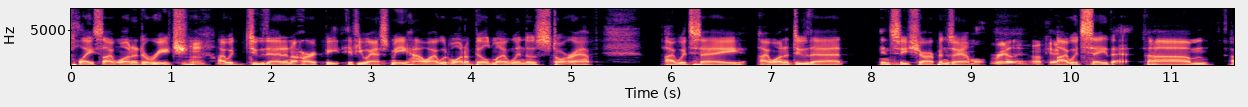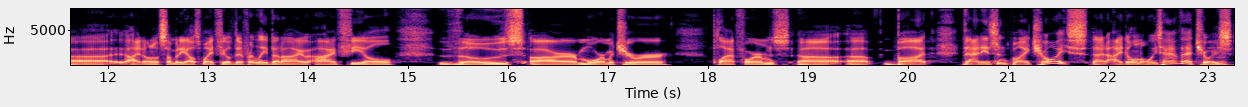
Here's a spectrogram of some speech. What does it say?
place I wanted to reach, Mm-hmm. I would do that in a heartbeat. If you asked me how I would want to build my Windows Store app, I would say I want to do that in C Sharp and XAML. Really? Okay. I would say that. Um, uh, I don't know. Somebody else might feel differently, but I, I feel those are more mature platforms. Uh, uh, but that isn't my choice. I, I don't always have that choice.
